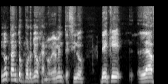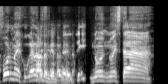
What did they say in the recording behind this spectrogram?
no. tanto por Johan, obviamente, sino de que la forma de jugar no, de Tri no, no está,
